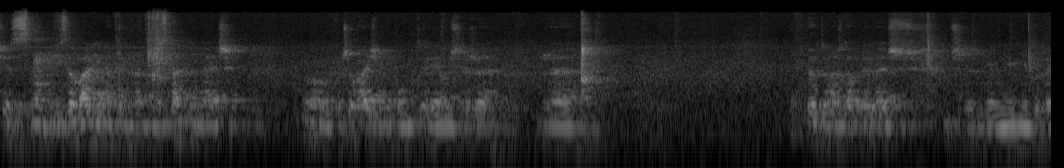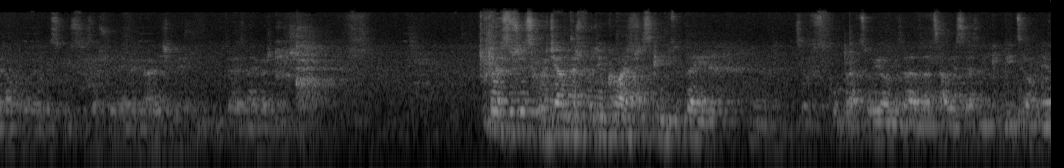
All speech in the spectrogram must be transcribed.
się zmobilizowali na ten, na ten ostatni mecz. No, Potrzebowaliśmy punkty. Ja myślę, że, że był to nasz dobry mecz. Myślę, że nie, nie, nie podlegał ogóle dyskusji. Zawsze nie wygraliśmy i to jest najważniejsze. To jest wszystko. Chciałem też podziękować wszystkim tutaj, co współpracują za, za cały sezon, kibicom, nie,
